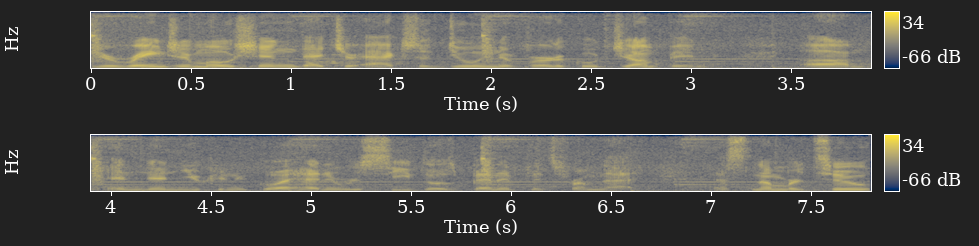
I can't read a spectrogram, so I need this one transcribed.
your range of motion that you're actually doing the vertical jump in. Um, and then you can go ahead and receive those benefits from that. That's number two.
